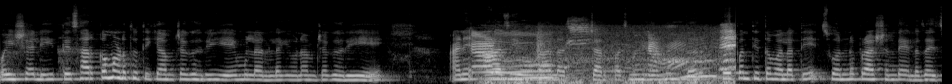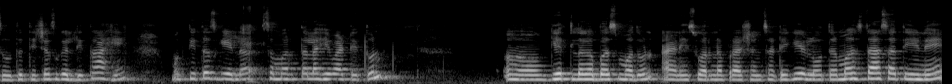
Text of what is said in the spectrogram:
वैशाली. ते सारखं म्हणत होती की आमच्या घरी ये मुलांना घेऊन आमच्या घरी ये. आणि आज योग आला चार पाच महिन्यानंतर ते पण तिथं मला ते स्वर्णप्राशन द्यायला जायचं होतं. तिच्याच गल्लीत आहे. मग तिथंच गेलं समर्थालाही वाटेतून घेतलं बसमधून आणि स्वर्णप्राशनसाठी गेलो. तर मस्त असा तिने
